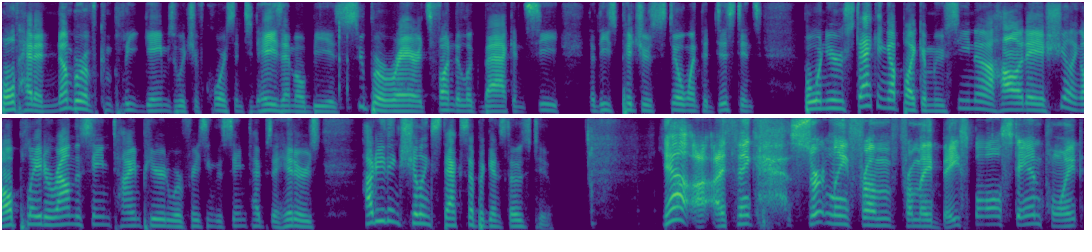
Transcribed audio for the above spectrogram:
Both had a number of complete games, which, of course, in today's MLB is super rare. It's fun to look back and see that these pitchers still went the distance. But when you're stacking up like a Mussina, a Halladay, a Schilling, all played around the same time period, we're facing the same types of hitters. How do you think Schilling stacks up against those two? Yeah, I think certainly from from a baseball standpoint,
